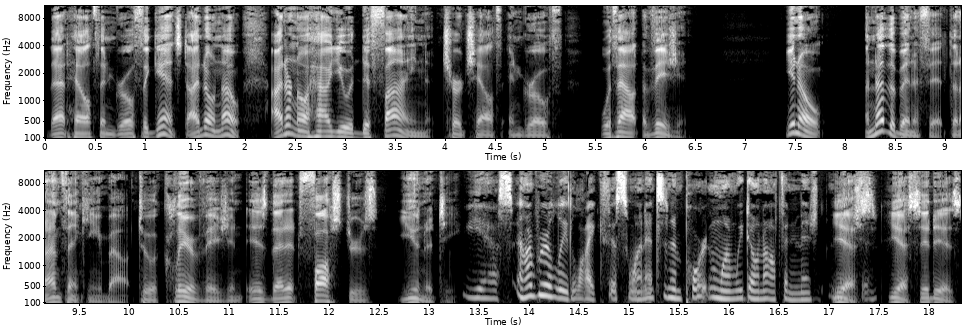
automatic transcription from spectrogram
that health and growth against? I don't know. I don't know how you would define church health and growth without a vision. You know, another benefit that I'm thinking about to a clear vision is that it fosters unity. Yes, I really like this one. It's an important one we don't often mention. Yes, yes, it is.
